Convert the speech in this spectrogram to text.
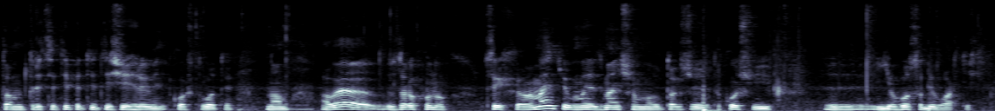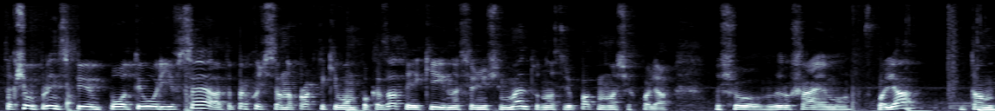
там, 35 тисяч гривень коштувати нам. Але за рахунок цих елементів ми зменшимо також, також і е, його собівартість. Так що, в принципі, по теорії все, а тепер хочеться на практиці вам показати, який на сьогоднішній момент у нас ріпак на наших полях. Ну що, Вирушаємо в поля, там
